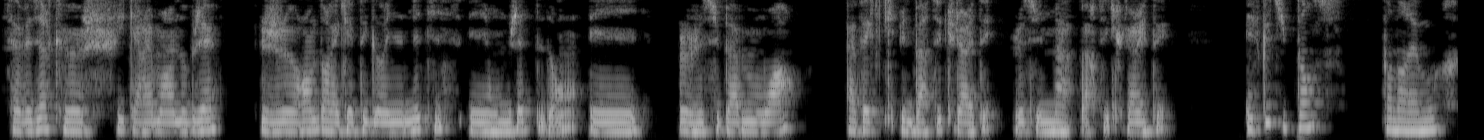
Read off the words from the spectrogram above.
ça veut dire que je suis carrément un objet je rentre dans la catégorie métisse et on me jette dedans et je suis pas moi avec une particularité. Je suis ma particularité. Est-ce que tu penses pendant l'amour?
